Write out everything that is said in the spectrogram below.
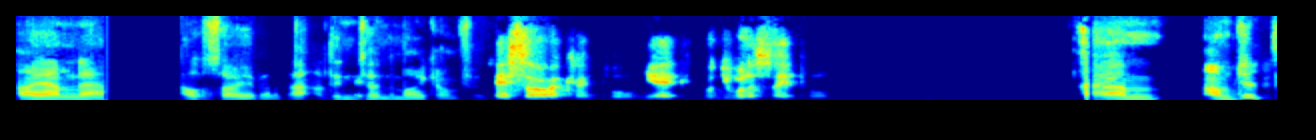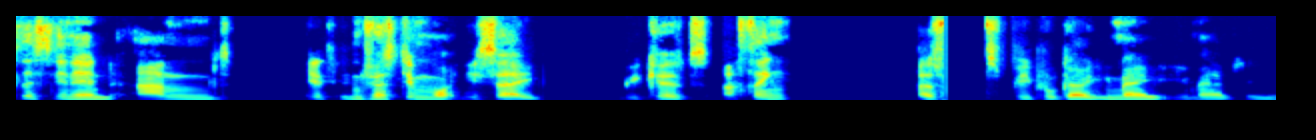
I am now. Oh, sorry about that. I didn't turn the mic on. For yes, all right, okay, Paul. Yeah, what do you want to say, Paul? Um, I'm just listening in, and it's interesting what you say because I think as people go, you may you may have seen.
